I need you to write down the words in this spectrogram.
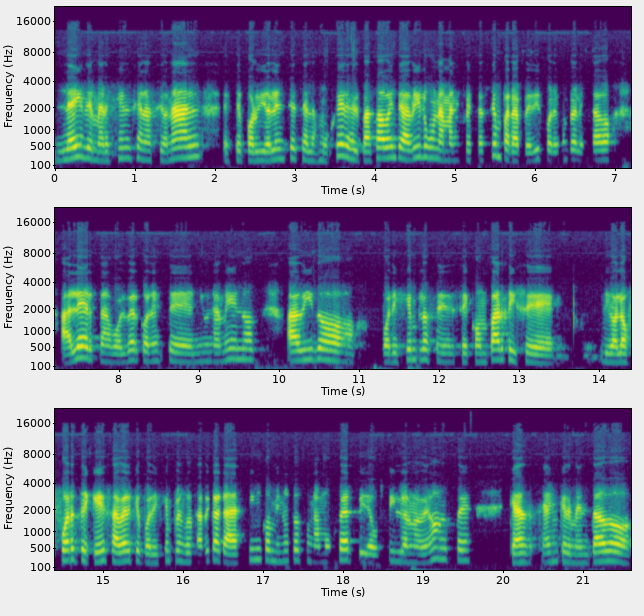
ley de emergencia nacional este, por violencia hacia las mujeres. El pasado 20 de abril hubo una manifestación para pedir, por ejemplo, al Estado alerta, volver con este ni una menos. Ha habido, por ejemplo, se, comparte y se, digo, lo fuerte que es saber que, por ejemplo, en Costa Rica cada cinco minutos una mujer pide auxilio al 911, que se ha incrementado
